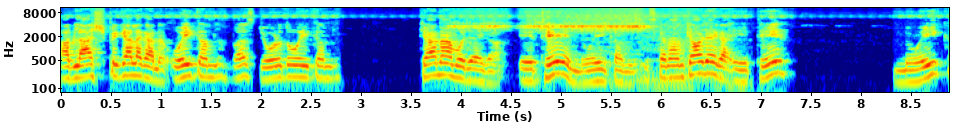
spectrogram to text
अब लास्ट पे क्या लगाना? वही कम्ल। बस जोड़ दो वही कम्ल। क्या नाम हो जाएगा? एथेन नोइक अम्ल इसका नाम क्या हो जाएगा? एथे नोइक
